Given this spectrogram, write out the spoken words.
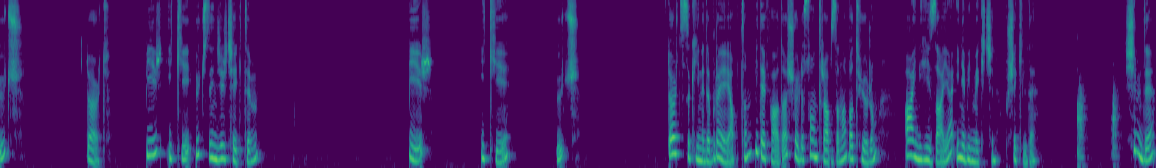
3 4 1 2 3 zincir çektim. 1 2 3 4 sık iğne de buraya yaptım. Bir defa da şöyle son trabzana batıyorum. Aynı hizaya inebilmek için bu şekilde. Şimdi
